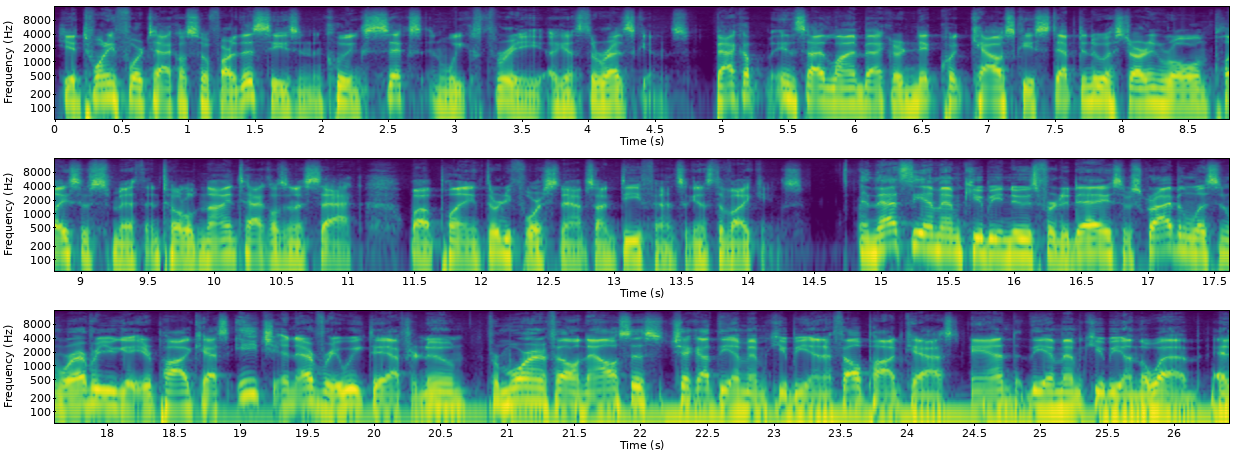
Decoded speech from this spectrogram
He had 24 tackles so far this season, including six in week three against the Redskins. Backup inside linebacker Nick Kwiatkowski stepped into a starting role in place of Smith and totaled nine tackles and a sack while playing 34 snaps on defense against the Vikings. And that's the MMQB news for today. Subscribe and listen wherever you get your podcasts each and every weekday afternoon. For more NFL analysis, check out the MMQB NFL podcast and the MMQB on the web at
